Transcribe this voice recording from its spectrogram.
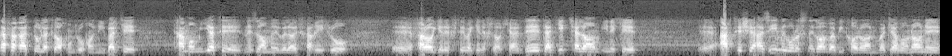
نه فقط دولت آخوند روحانی بلکه تمامیت نظام ولایت فقیه رو فرا گرفته و گرفتار کرده در یک کلام اینه که ارتش عظیم گرسنگان و بیکاران و جوانان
